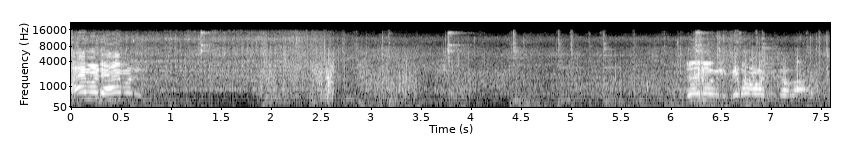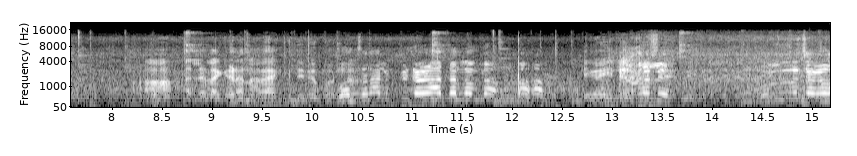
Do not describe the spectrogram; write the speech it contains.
ಹಾಯ್ ಮಾಡಿ ಹಾಯ್ ಮಾಡಿ. ಏ ನಾವು ಇಲ್ಲಿ ಗಿಡ ಹಾಕಿದ್ರಲ್ಲ ಅಲ್ಲೆಲ್ಲ ಗಿಡ ನಾವೇ ಹಾಕಿದ್ದೀವಿ ಒಂದ್ಸಲ ಲಿಕ್ಕಿ ಜಗಳ ಆತಲ್ಲ ನಮ್ದು. ಈಗ ಇಲ್ಲಿ ಇದ್ರಲ್ಲಿ ಫುಲ್ ಜಗಳ.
